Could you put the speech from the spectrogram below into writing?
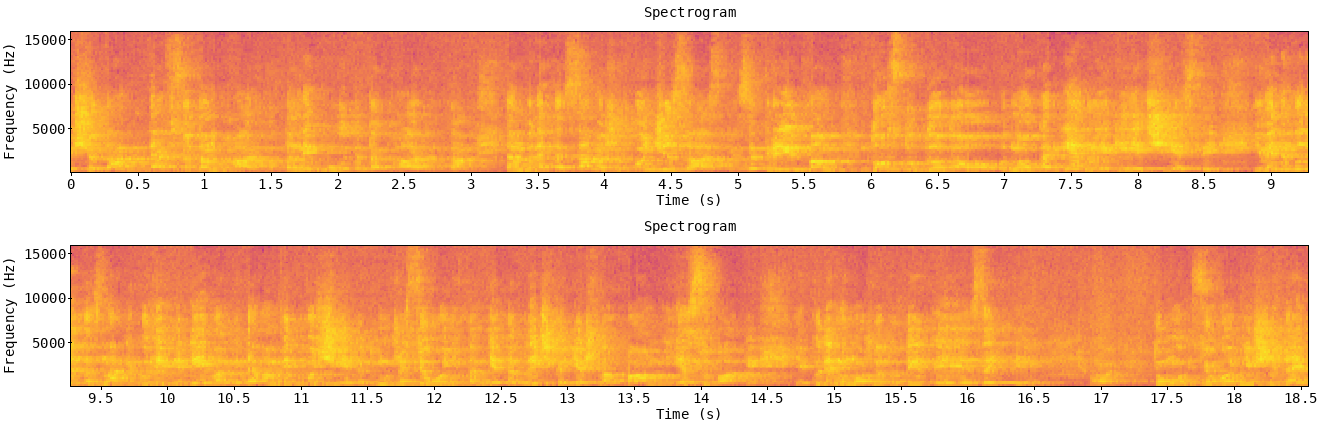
що так буде все там гарно. Та не буде так гарно там. Там буде те саме, що конче заспів, закриють вам доступ до того одного кар'єру, який є чистий, і ви не будете знати, куди піти вам і де вам відпочити. Тому що сьогодні там є табличка, є шлагбаум і є собаки, і куди не можна туди е, зайти. От. Тому сьогоднішній день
